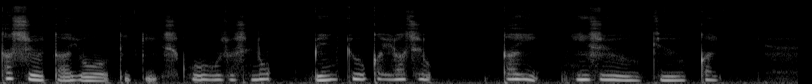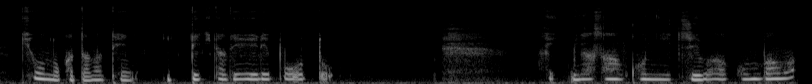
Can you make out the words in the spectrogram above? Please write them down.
多種多様的思考女子の勉強会ラジオ。第29回。今日の刀店行ってきたでレポート。はい皆さんこんにちは。こんばんは。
